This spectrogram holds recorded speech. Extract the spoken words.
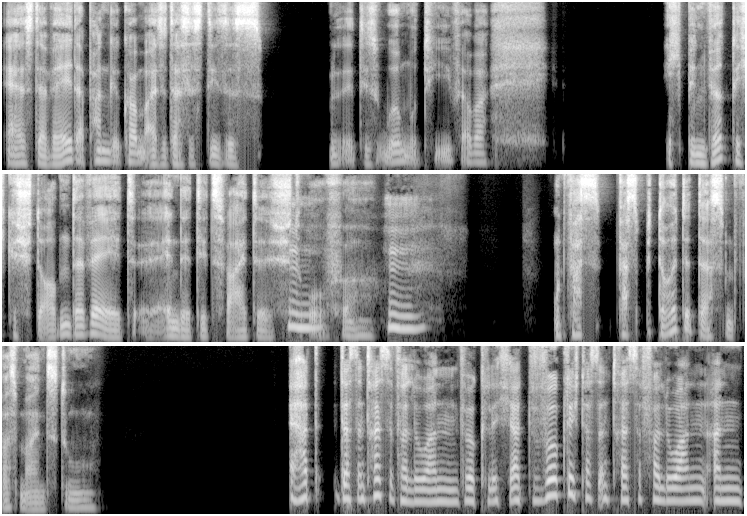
er ist der Welt abhandengekommen, also das ist dieses, dieses Urmotiv, aber ich bin wirklich gestorben der Welt, endet die zweite hm. Strophe. Hm. Und was, was bedeutet das? Was meinst du? Er hat das Interesse verloren, wirklich. Er hat wirklich das Interesse verloren an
